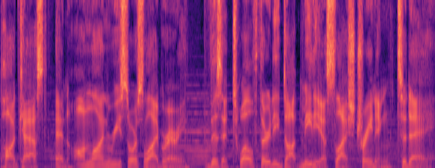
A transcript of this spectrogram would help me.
podcast, and online resource library. Visit 1230.media slash training today.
